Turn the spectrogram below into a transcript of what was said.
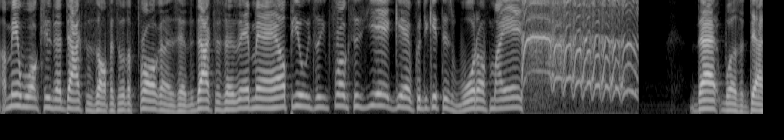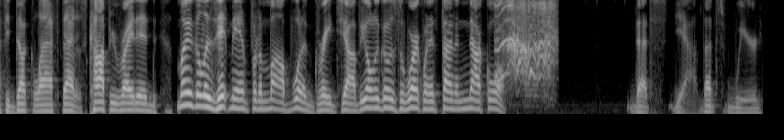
A man walks into the doctor's office with a frog on his head. The doctor says, Hey, may I help you? The frog says, Yeah, yeah. Could you get this water off my ass? that was a Daffy Duck laugh. That is copyrighted. Michael is hitman for the mob. What a great job. He only goes to work when it's time to knock off. That's, yeah, that's weird.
